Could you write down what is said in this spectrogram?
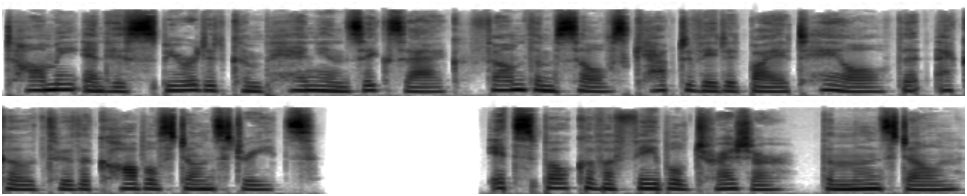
Tommy and his spirited companion Zigzag found themselves captivated by a tale that echoed through the cobblestone streets. It spoke of a fabled treasure, the Moonstone,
